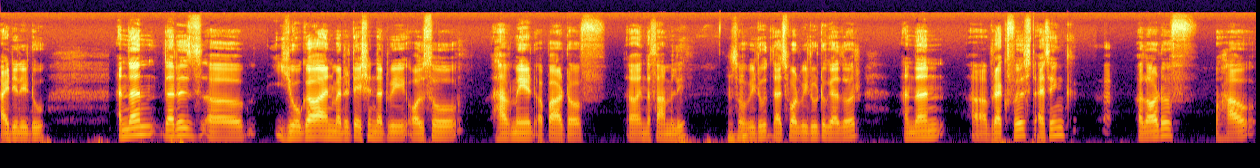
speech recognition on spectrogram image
ideally do. And then there is uh, yoga and meditation that we also have made a part of uh, in the family. So we do that's what we do together. And then uh, breakfast. I think a lot of how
